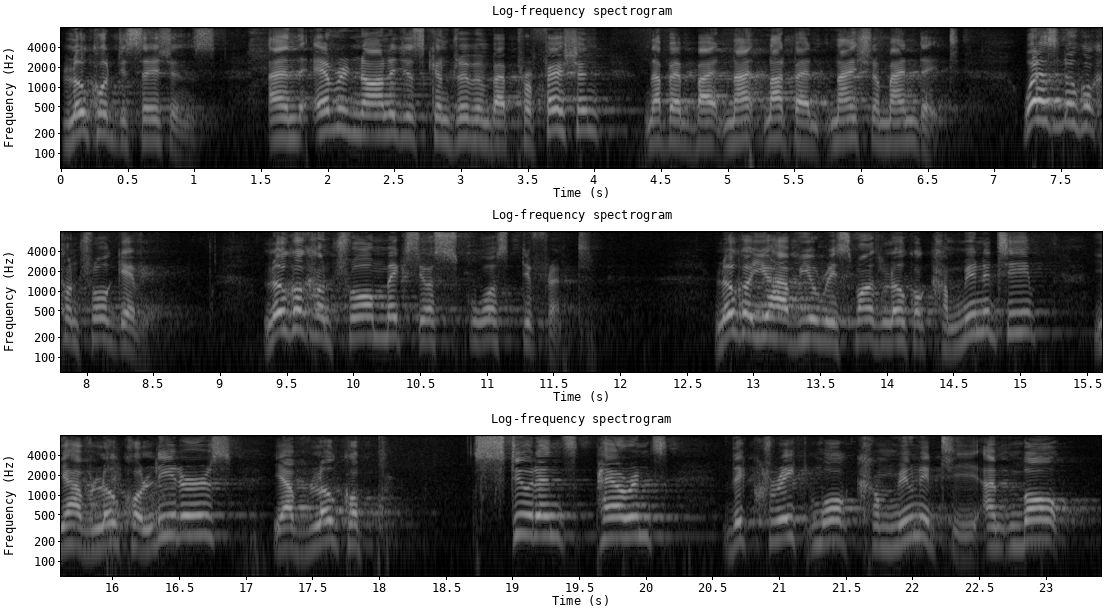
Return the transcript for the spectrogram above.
local decisions, and every knowledge is driven by profession, not by, by, not, not by national mandate. What does local control give you? Local control makes your schools different. Local, you have you respond to local community, you have local leaders, you have local students, parents. They create more community and more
